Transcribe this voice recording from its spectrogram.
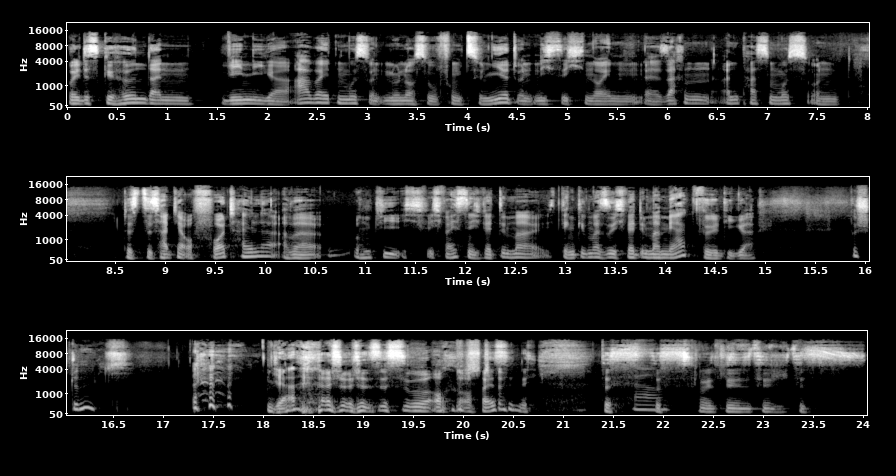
weil das Gehirn dann weniger arbeiten muss und nur noch so funktioniert und nicht sich neuen äh, Sachen anpassen muss und das, das hat ja auch Vorteile, aber irgendwie, ich, ich weiß nicht, ich werde immer, ich denke immer so, ich werde immer merkwürdiger. Bestimmt. Ja, also das ist so auch, auch weiß ich nicht. Das, Ja. das, das, das,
